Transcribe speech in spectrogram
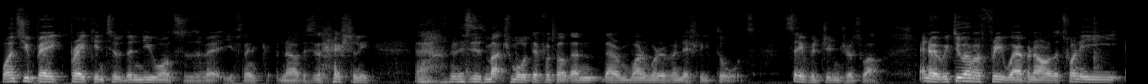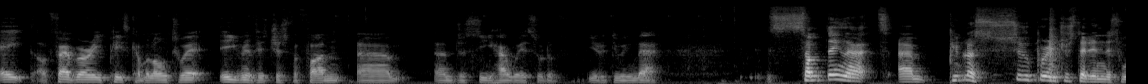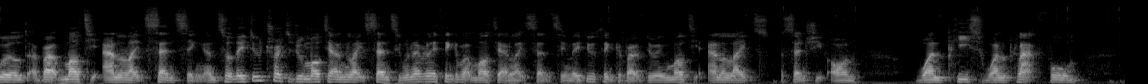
once you break break into the nuances of it, you think, no, this is actually uh, this is much more difficult than than one would have initially thought. Same for ginger as well. Anyway, we do have a free webinar on the 28th of February. Please come along to it, even if it's just for fun, um, and just see how we're sort of you know doing there. Something that um, people are super interested in this world about multi-analyte sensing and so they do try to do multi-analyte sensing. Whenever they think about multi-analyte sensing they do think about doing multi-analytes essentially on one piece one platform.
